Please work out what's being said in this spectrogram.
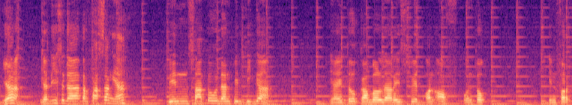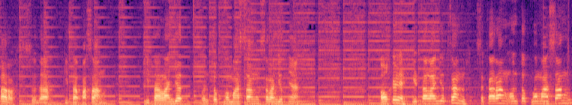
Ya, jadi sudah terpasang ya pin 1 dan pin 3 yaitu kabel dari switch on off untuk inverter sudah kita pasang. Kita lanjut untuk memasang selanjutnya. Oke, kita lanjutkan sekarang untuk memasang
